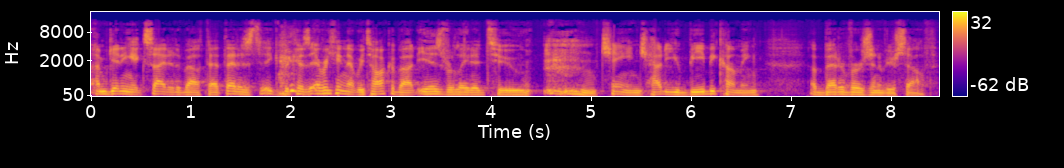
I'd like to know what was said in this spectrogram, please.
I'm getting excited about that. That is because everything that we talk about is related to change. How do you be becoming a better version of yourself?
